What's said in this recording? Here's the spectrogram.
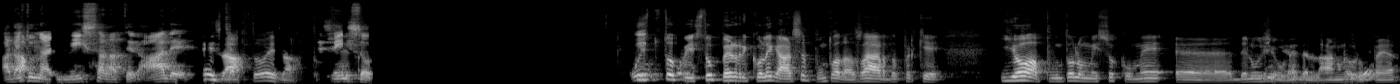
ha dato no. una rimessa laterale. Esatto, cioè, esatto. Nel senso... E tutto questo per ricollegarsi appunto ad Hazard, perché io appunto l'ho messo come eh, delusione dell'anno europea.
